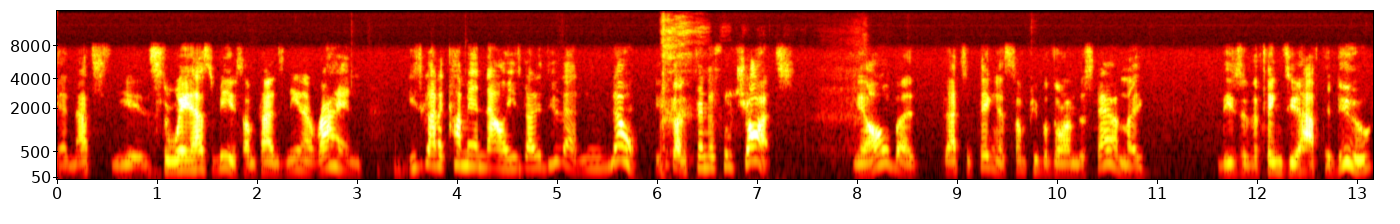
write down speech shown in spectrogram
and that's it's the way it has to be sometimes nina ryan he's got to come in now he's got to do that no he's got to finish his shots you know but that's the thing is some people don't understand like these are the things you have to do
